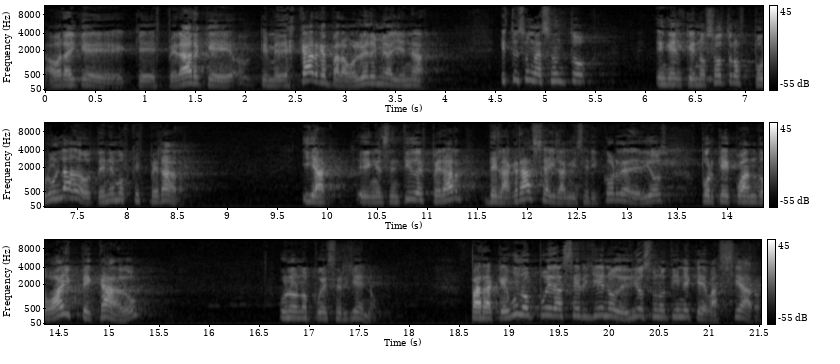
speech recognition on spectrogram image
Ahora hay que, esperar que, me descargue para volverme a llenar. Esto es un asunto en el que nosotros, por un lado, tenemos que esperar. Y en el sentido de esperar de la gracia y la misericordia de Dios, porque cuando hay pecado, uno no puede ser lleno. Para que uno pueda ser lleno de Dios, uno tiene que vaciar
